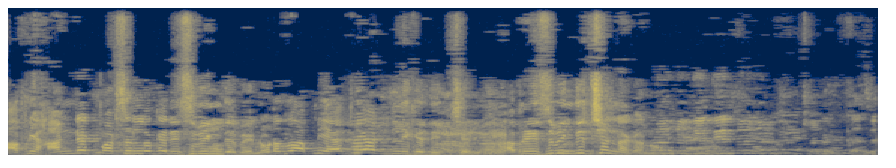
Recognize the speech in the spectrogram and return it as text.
আপনি হান্ড্রেড পার্সেন্ট লোকে রিসিভিং দেবেন, ওটা তো আপনি অ্যাপিয়ার লিখে দিচ্ছেন, আপনি রিসিভিং দিচ্ছেন না কেন? এখানে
